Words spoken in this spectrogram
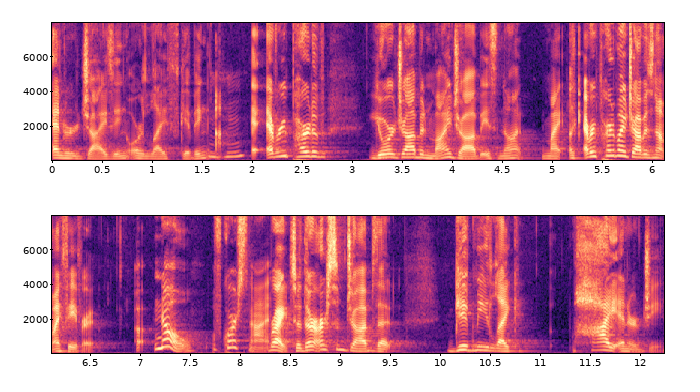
energizing or life-giving Mm-hmm. Every part of your job and my job is not my like every part of my job is not my favorite Uh, no, of course not. Right. So there are some jobs that give me like high energy.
